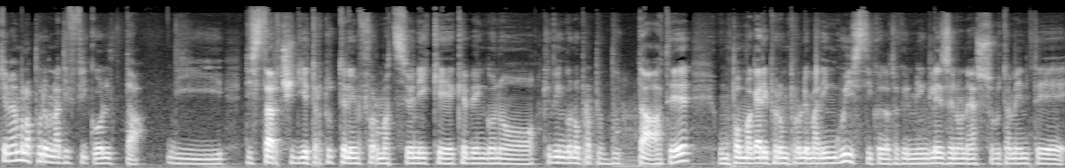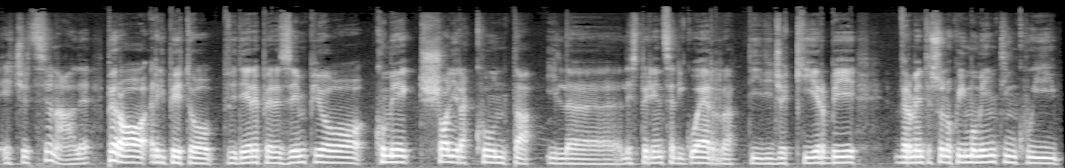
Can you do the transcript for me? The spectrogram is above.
chiamiamola pure una difficoltà. Di, di, starci dietro a tutte le informazioni che, che, vengono, che, vengono, proprio buttate, un po' magari per un problema linguistico, dato che il mio inglese non è assolutamente eccezionale. Però, ripeto, vedere per esempio come Scioli racconta il, l'esperienza di guerra di, di Jack Kirby, veramente sono quei momenti in cui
